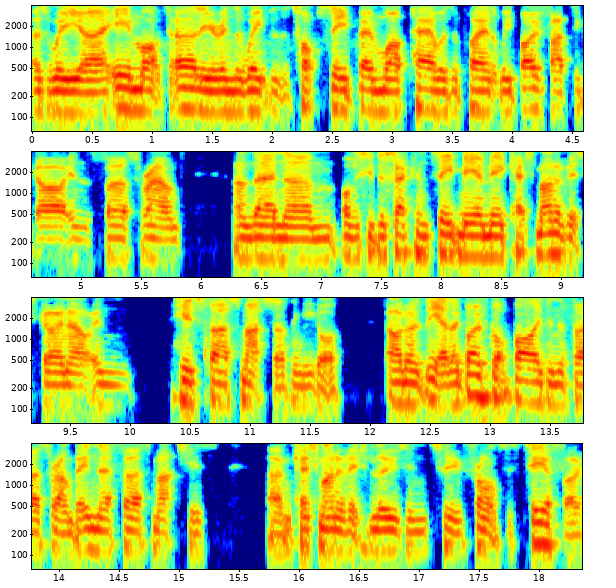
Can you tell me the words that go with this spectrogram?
as we uh, earmarked earlier in the week that the top seed Benoit Paire was a player that we both had to go out in the first round. And then um, obviously the second seed Miomir Kecmanovic going out in his first match. So I think he got, oh no, yeah, they both got buys in the first round, but in their first matches, um, Kecmanovic losing to Frances Tiafoe,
